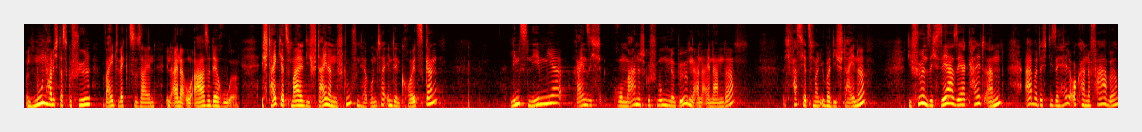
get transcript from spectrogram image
und nun habe ich das Gefühl, weit weg zu sein, in einer Oase der Ruhe. Ich steige jetzt mal die steinernen Stufen herunter in den Kreuzgang. Links neben mir reihen sich romanisch geschwungene Bögen aneinander. Ich fasse jetzt mal über die Steine. Die fühlen sich sehr, sehr kalt an, aber durch diese hellockerne Farbe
